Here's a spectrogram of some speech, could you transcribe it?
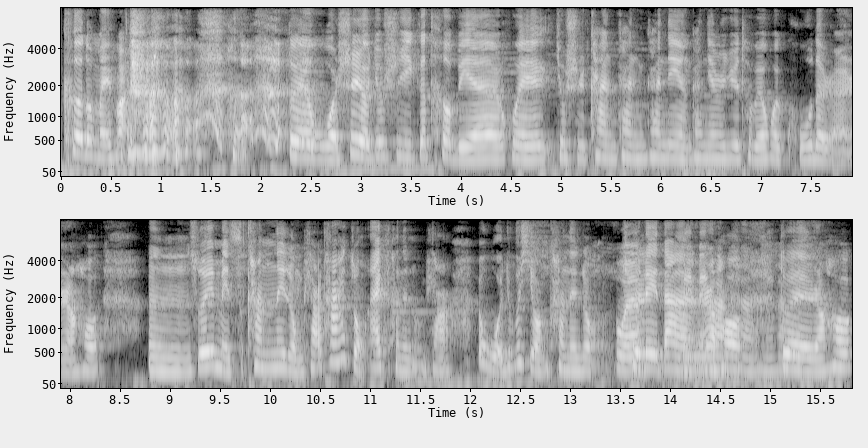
课都没法看。对我室友就是一个特别会，就是看看看电影、看电视剧特别会哭的人，然后，嗯，所以每次看那种片儿，他还总爱看那种片儿，我就不喜欢看那种催泪弹，然后对，然后，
